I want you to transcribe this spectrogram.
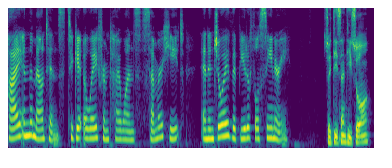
high in the mountains to get away from Taiwan's summer heat and enjoy the beautiful scenery. 所以第三题说，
